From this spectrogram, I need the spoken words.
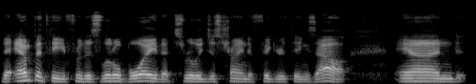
the empathy for this little boy that's really just trying to figure things out. And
